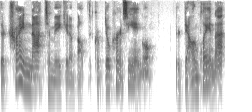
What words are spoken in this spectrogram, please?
they're trying not to make it about the cryptocurrency angle. They're downplaying that.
